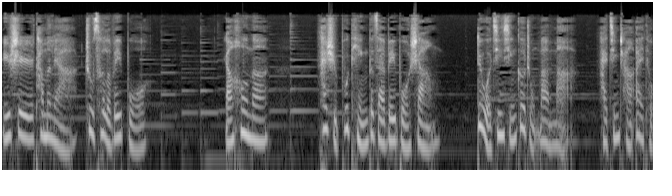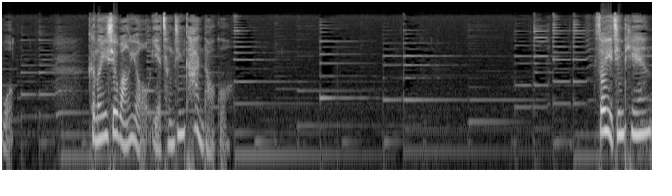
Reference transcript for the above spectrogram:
于是他们俩注册了微博，然后呢，开始不停的在微博上对我进行各种谩骂，还经常艾特我。可能一些网友也曾经看到过。所以今天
